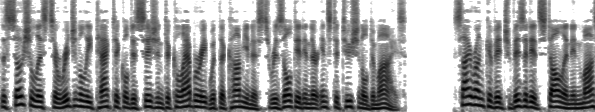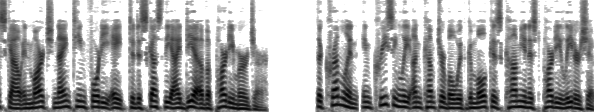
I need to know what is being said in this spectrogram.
The Socialists' originally tactical decision to collaborate with the Communists resulted in their institutional demise. Cyrankiewicz visited Stalin in Moscow in March 1948 to discuss the idea of a party merger. The Kremlin, increasingly uncomfortable with Gomulka's Communist Party leadership,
